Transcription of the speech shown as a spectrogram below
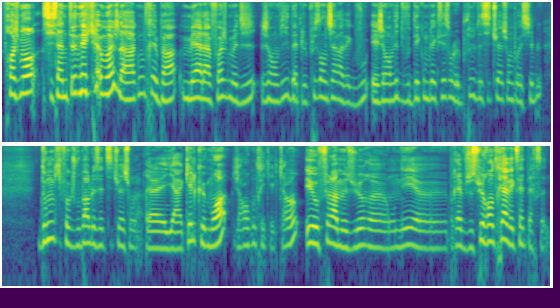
Franchement, si ça ne tenait qu'à moi, je la raconterais pas. Mais à la fois, je me dis, j'ai envie d'être le plus entière avec vous et j'ai envie de vous décomplexer sur le plus de situations possibles. Donc, il faut que je vous parle de cette situation-là. Euh, il y a quelques mois, j'ai rencontré quelqu'un et au fur et à mesure, euh, on est. Euh, bref, je suis rentrée avec cette personne.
